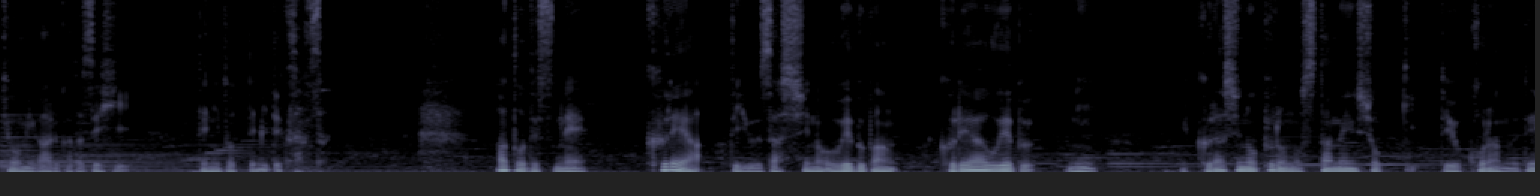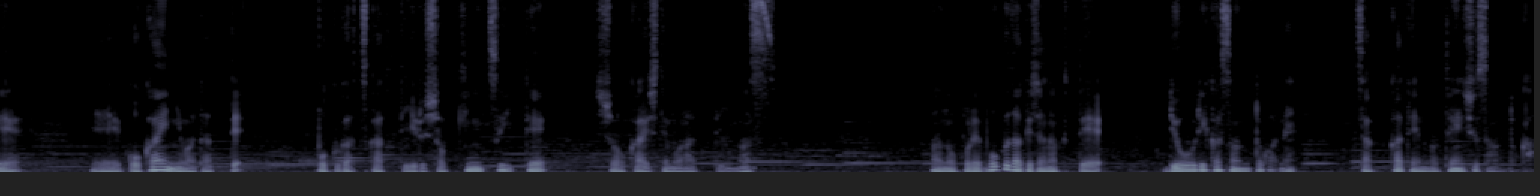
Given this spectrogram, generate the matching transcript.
興味がある方ぜひ手に取ってみてください。あとですねクレアっていう雑誌のウェブ版クレアウェブに暮らしのプロのスタメン食器っていうコラムで、え、5回にわたって僕が使っている食器について紹介してもらっています。あのこれ僕だけじゃなくて料理家さんとかね雑貨店の店主さんとか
